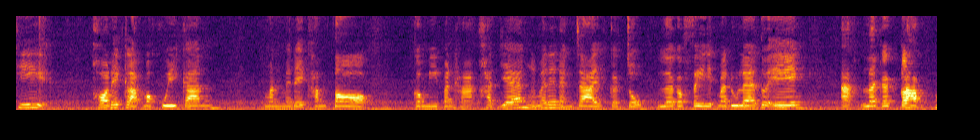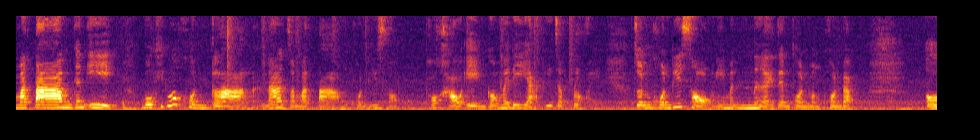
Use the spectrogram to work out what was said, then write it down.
ที่พอได้กลับมาคุยกัน มันไม่ได้คำตอบ ก็มีปัญหาขัดแย้งหรือไม่ได้ดังใจก็จบ แล้วก็เฟดมาดูแลตัวเองอะแล้วก็กลับมาตามกันอีก โบคิดว่าคนกลางน่าจะมาตามคนที่สองเพราะเขาเองก็ไม่ได้อยากที่จะปล่อย จนคนที่สองนี่มันเหนื่อยเต็มทนบางคนแบบ โอ้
